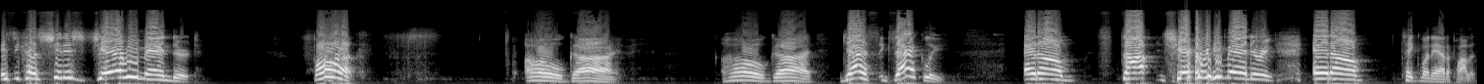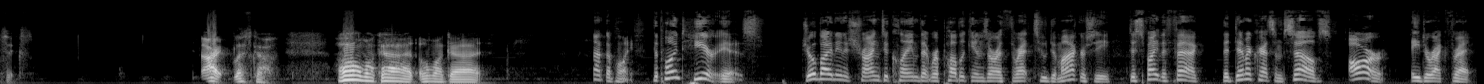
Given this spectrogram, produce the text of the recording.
It's because shit is gerrymandered. Fuck. Oh, God. Oh, God. Yes, exactly. And, um, Stop gerrymandering and um take money out of politics. All right, let's go. Oh my god. Oh my god. Not the point. The point here is Joe Biden is trying to claim that Republicans are a threat to democracy, despite the fact that Democrats themselves are a direct threat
